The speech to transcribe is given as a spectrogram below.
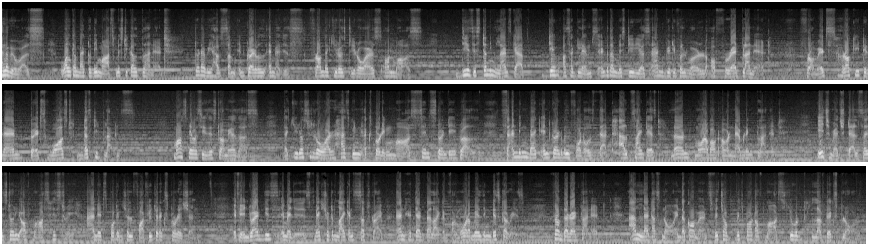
Hello viewers, welcome back to the Mars Mystical Planet. Today we have some incredible images from the Curiosity rovers on Mars. These stunning landscapes give us a glimpse into the mysterious and beautiful world of Red Planet, from its rocky terrain to its vast dusty planets. Mars never ceases to amaze us. The Curiosity rover has been exploring Mars since 2012, sending back incredible photos that help scientists learn more about our neighboring planet. Each image tells a story of Mars history and its potential for future exploration. If you enjoyed these images, make sure to like and subscribe and hit that bell icon for more amazing discoveries from the Red Planet. And let us know in the comments which, of, which part of Mars you would love to explore.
